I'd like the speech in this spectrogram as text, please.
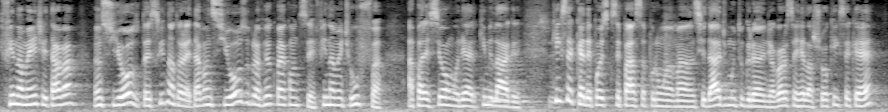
E finalmente ele estava ansioso, está escrito na Torá, ele estava ansioso para ver o que vai acontecer. Finalmente, ufa, apareceu a mulher, que milagre. O que, que você quer depois que você passa por uma, uma ansiedade muito grande? Agora você relaxou, o que, que você quer?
